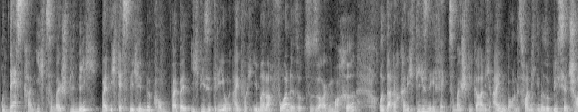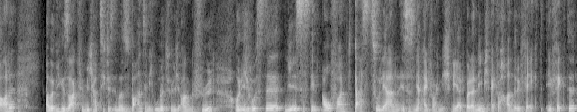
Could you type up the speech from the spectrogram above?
und das kann ich zum Beispiel nicht, weil ich das nicht hinbekomme, weil, weil ich diese Drehung einfach immer nach vorne sozusagen mache und dadurch kann ich diesen Effekt zum Beispiel gar nicht einbauen. Das fand ich immer so ein bisschen schade, aber wie gesagt, für mich hat sich das immer wahnsinnig unnatürlich angefühlt. Und ich wusste, mir ist es den Aufwand, das zu lernen, ist es mir einfach nicht wert, weil dann nehme ich einfach andere Effekte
